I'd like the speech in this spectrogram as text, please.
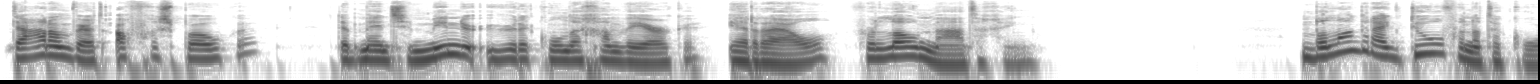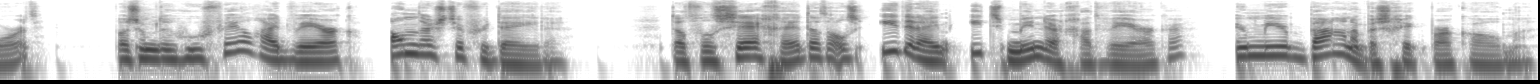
Daarom werd afgesproken dat mensen minder uren konden gaan werken in ruil voor loonmatiging. Een belangrijk doel van het akkoord was om de hoeveelheid werk anders te verdelen. Dat wil zeggen dat als iedereen iets minder gaat werken, er meer banen beschikbaar komen,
